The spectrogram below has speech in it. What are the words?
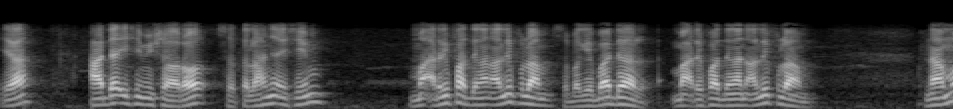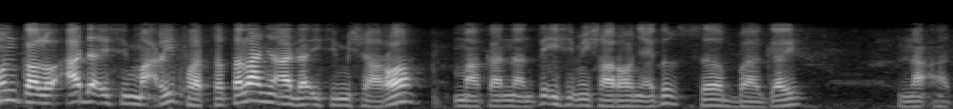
Ya, ada isim isyarah, setelahnya isim ma'rifat dengan alif lam sebagai badal. Ma'rifat dengan alif lam. Namun kalau ada isim ma'rifat, setelahnya ada isim isyarah, maka nanti isim isyarahnya itu sebagai naat.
